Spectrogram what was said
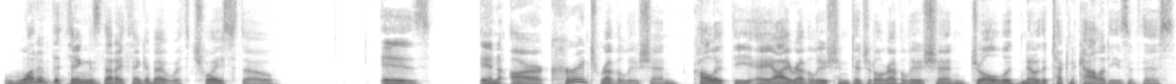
one of the things that I think about with choice though is in our current revolution, call it the AI revolution, digital revolution, Joel would know the technicalities of this,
